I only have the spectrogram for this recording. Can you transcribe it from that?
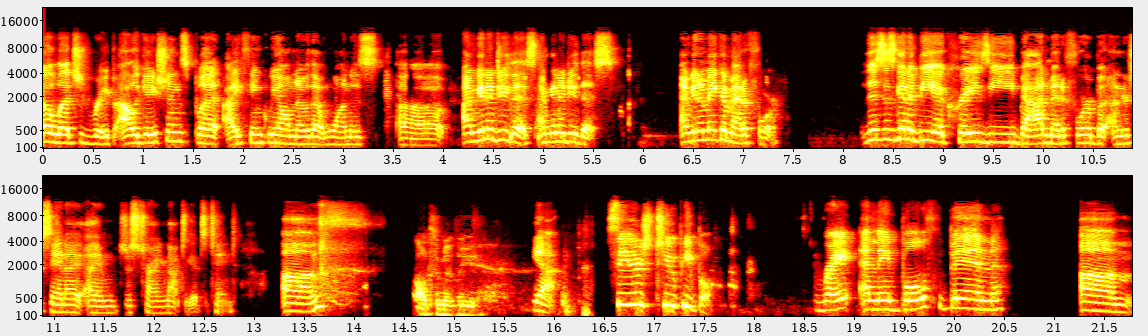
alleged rape allegations, but I think we all know that one is. Uh, I'm gonna do this. I'm gonna do this. I'm gonna make a metaphor. This is gonna be a crazy bad metaphor, but understand I, I'm just trying not to get detained. Um, Ultimately. Yeah. Say there's two people, right? And they've both been um,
